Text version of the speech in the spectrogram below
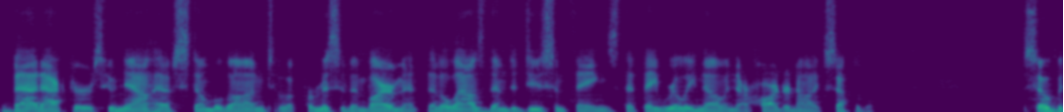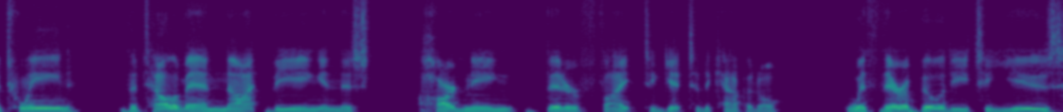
bad actors who now have stumbled onto a permissive environment that allows them to do some things that they really know in their heart are not acceptable. So, between the Taliban not being in this hardening, bitter fight to get to the capital, with their ability to use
